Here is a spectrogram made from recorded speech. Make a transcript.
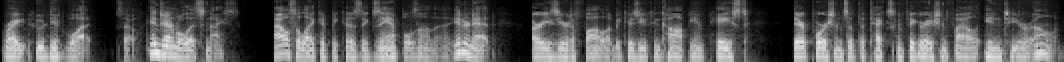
write who did what. So, in general, it's nice. I also like it because examples on the internet are easier to follow because you can copy and paste their portions of the text configuration file into your own.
